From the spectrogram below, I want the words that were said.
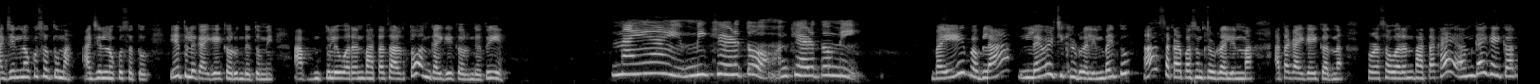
आजीला नको सतू मा आजीला नको सतू. ये तुला काय काय करून देतो मी. आपण तुला वरण भाता चालतो आणि काय काय करून देतो ये. नाही आई मी खेळतो खेळतो मी. बाई बबला लय वेळची खेळू राहिली ना बाई तू? हा सकाळपासून खेळू राहिली ना मा? आता गाई गाई करणं थोडंसं वरण भाता खाय आणि गाई गाई कर.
